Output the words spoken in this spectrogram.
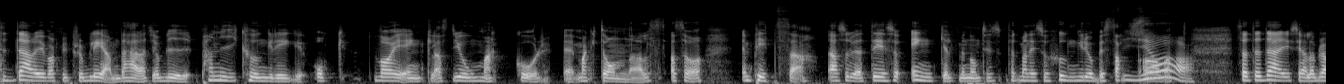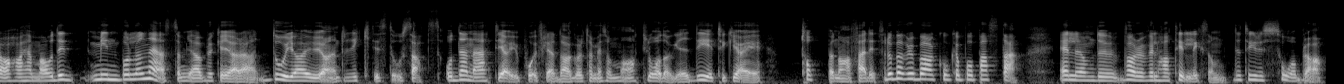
för det, det där har ju varit mitt problem. Det här att jag blir panikhungrig och vad är enklast? Jo, mackor, eh, McDonalds, alltså en pizza. Alltså du vet, det är så enkelt med någonting för att man är så hungrig och besatt av Ja. att så att det där är så jävla bra att ha hemma. Och det, min bolognese som jag brukar göra, då gör ju jag en riktigt stor sats. Och den äter jag ju på i flera dagar och tar med som matlåda och grejer. Det tycker jag är toppen att ha färdigt. För då behöver du bara koka på pasta. Eller om du, vad du vill ha till liksom. Jag tycker det är så bra.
